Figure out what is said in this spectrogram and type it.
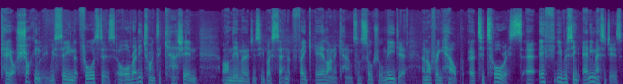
chaos, shockingly, we've seen that fraudsters are already trying to cash in on the emergency by setting up fake airline accounts on social media and offering help uh, to tourists. Uh, if you've received any messages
